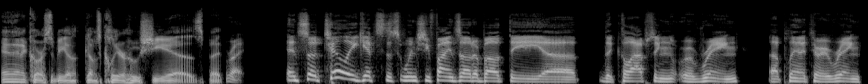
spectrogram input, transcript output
And then, of course, it becomes clear who she is. But Right. And so Tilly gets this when she finds out about the uh, the collapsing uh, ring, uh, planetary ring.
